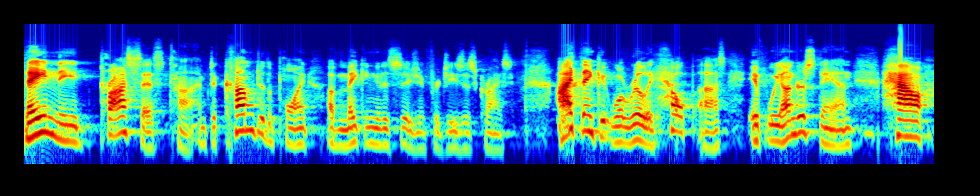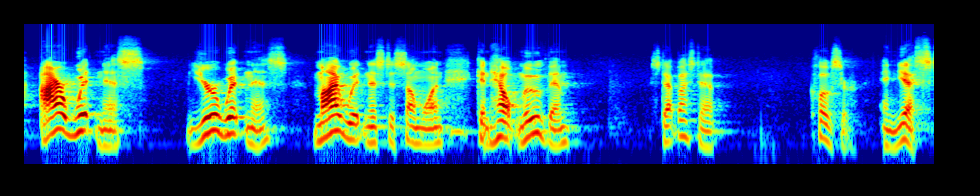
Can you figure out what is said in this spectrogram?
They need process time to come to the point of making a decision for Jesus Christ. I think it will really help us if we understand how our witness, your witness, my witness to someone can help move them step by step, closer. And yes,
